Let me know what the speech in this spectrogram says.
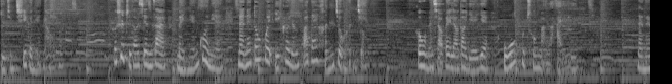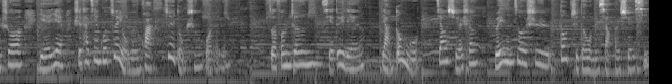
已经七个年头了。可是直到现在，每年过年，奶奶都会一个人发呆很久很久。和我们小辈聊到爷爷，无不充满了爱意。奶奶说，爷爷是她见过最有文化、最懂生活的人，做风筝、写对联、养动物、教学生，为人做事都值得我们小辈学习。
